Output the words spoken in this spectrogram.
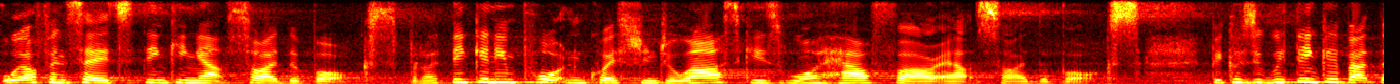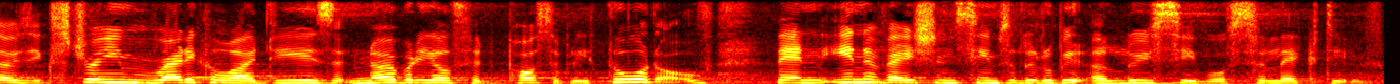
we often say it's thinking outside the box. But I think an important question to ask is well, how far outside the box? Because if we think about those extreme radical ideas that nobody else had possibly thought of, then innovation seems a little bit elusive or selective.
